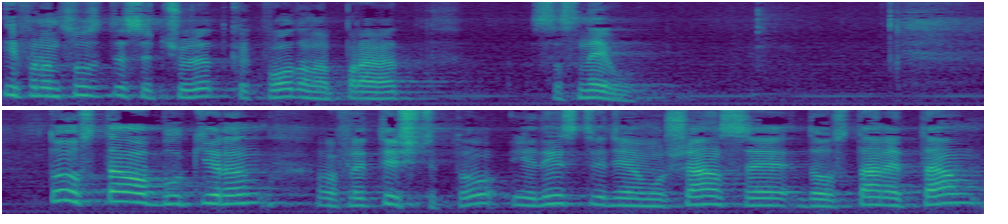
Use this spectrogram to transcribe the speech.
и французите се чудят какво да направят с него. Той остава блокиран в летището и единственият му шанс е да остане там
